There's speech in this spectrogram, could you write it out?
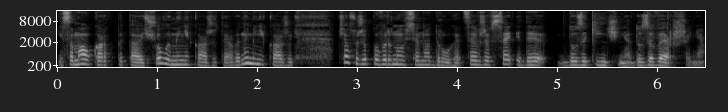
І сама у карт питаю, що ви мені кажете? А вони мені кажуть, час уже повернувся на друге. Це вже все іде до закінчення, до завершення.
